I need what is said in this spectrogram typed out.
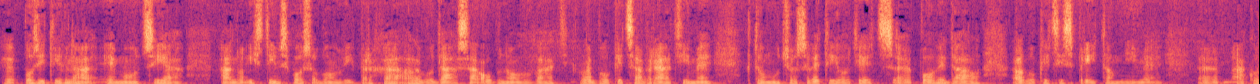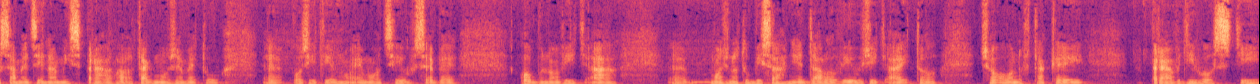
E, pozitívna emócia áno, istým spôsobom vyprchá, alebo dá sa obnovovať, lebo keď sa vrátime k tomu, čo svätý Otec e, povedal, alebo keď si sprítomníme, ako sa medzi nami správal, tak môžeme tú e, pozitívnu emóciu v sebe obnoviť a možno tu by sa hneď dalo využiť aj to, čo on v takej pravdivosti,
